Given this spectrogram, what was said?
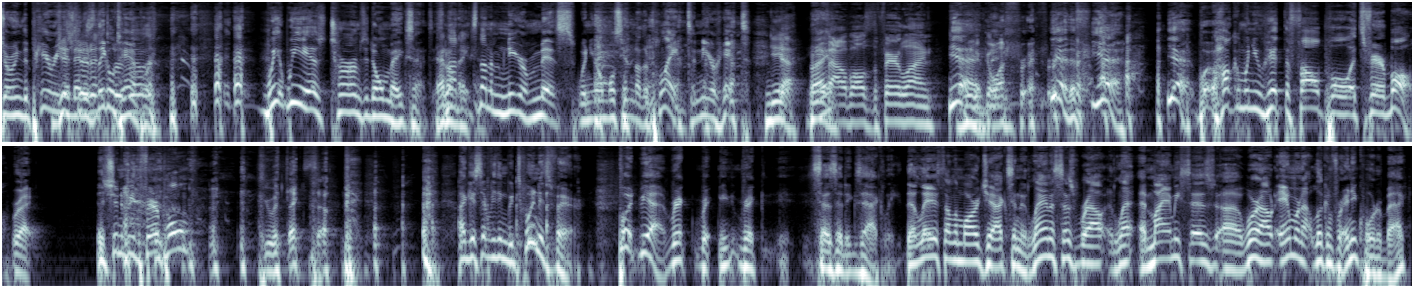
during the period Just that so is this- legal tampering. we we has terms that don't make sense. It's don't not make it's not a near miss when you almost hit another plane. It's a near hit. Yeah. Right. Foul balls the fair line. Yeah. You go on forever. Yeah, the, yeah, yeah. Well, how come when you hit the foul pole, it's fair ball? Right. It shouldn't be the fair pole. You would think so. I guess everything between is fair. But yeah, Rick, Rick, Rick says it exactly. The latest on Lamar Jackson. Atlanta says we're out. Atlanta, Miami says uh, we're out, and we're not looking for any quarterback.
